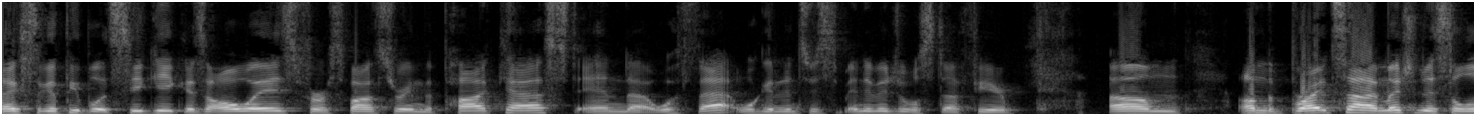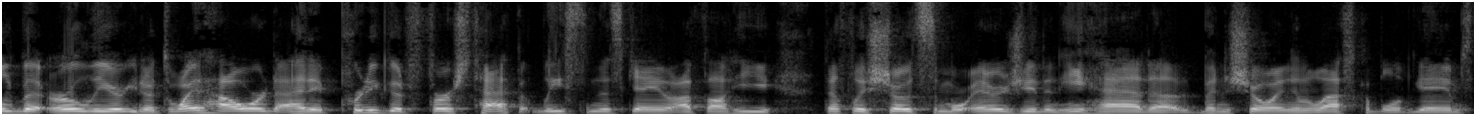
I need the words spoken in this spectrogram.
Thanks to the good people at SeatGeek, as always, for sponsoring the podcast. And uh, with that, we'll get into some individual stuff here. Um, on the bright side, I mentioned this a little bit earlier. You know, Dwight Howard had a pretty good first half, at least in this game. I thought he definitely showed some more energy than he had uh, been showing in the last couple of games.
